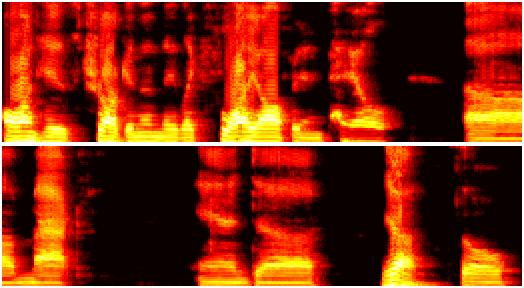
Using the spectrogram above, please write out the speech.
on his truck, and then they like fly off and impale uh, Max. And uh, yeah, so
